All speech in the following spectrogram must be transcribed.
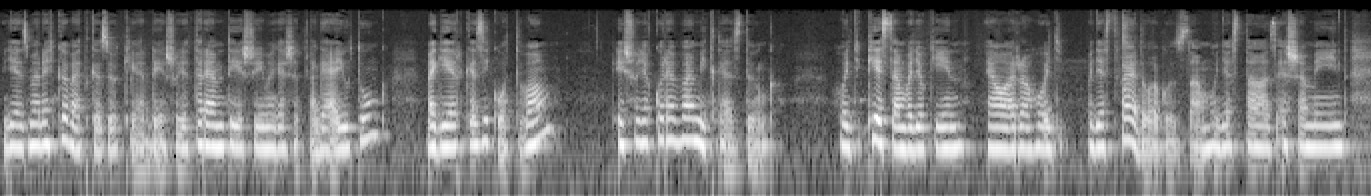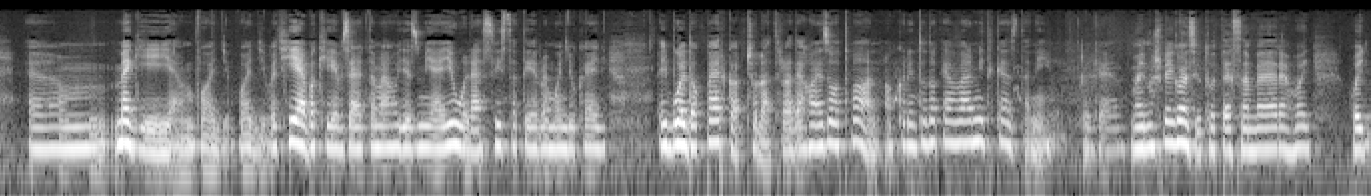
Ugye ez már egy következő kérdés, hogy a teremtésig meg esetleg eljutunk, megérkezik, ott van, és hogy akkor ebben mit kezdünk? Hogy készen vagyok én-e arra, hogy, hogy ezt feldolgozzam, hogy ezt az eseményt um, megéljem, vagy, vagy, vagy hiába képzeltem el, hogy ez milyen jó lesz, visszatérve mondjuk egy, egy boldog párkapcsolatra, de ha ez ott van, akkor én tudok ebben mit kezdeni? Igen. Vagy most még az jutott eszembe erre, hogy hogy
